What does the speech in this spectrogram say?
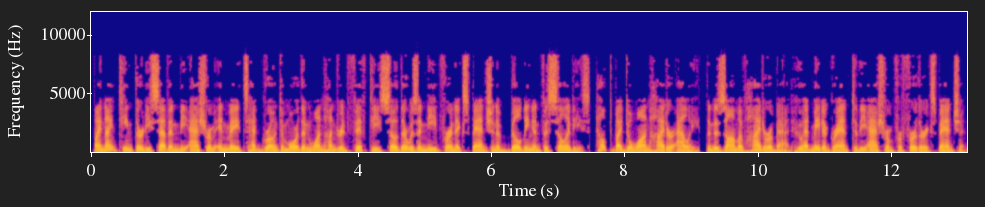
By 1937 the ashram inmates had grown to more than 150 so there was a need for an expansion of building and facilities, helped by Dewan Hyder Ali, the Nizam of Hyderabad who had made a grant to the ashram for further expansion.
